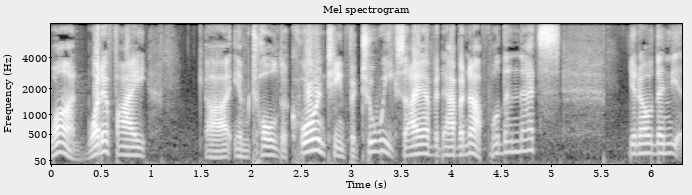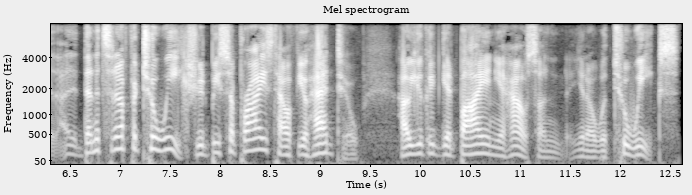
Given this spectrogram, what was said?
John, what if I uh, am told to quarantine for two weeks? I haven't have enough. Well, then that's, you know, then uh, then it's enough for two weeks. You'd be surprised how if you had to, how you could get by in your house on, you know, with two weeks.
